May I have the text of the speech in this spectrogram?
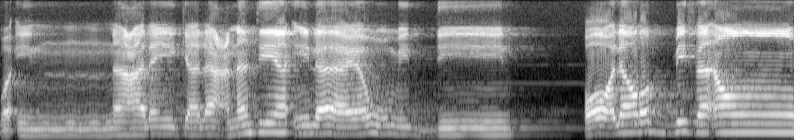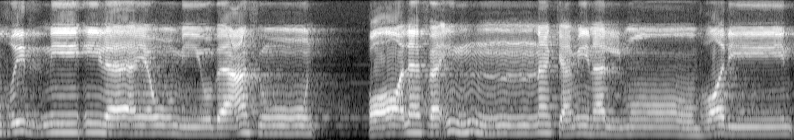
وان عليك لعنتي إلى يوم الدين. قال رب فانظرني إلى يوم يبعثون. قال فانك من المنظرين.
